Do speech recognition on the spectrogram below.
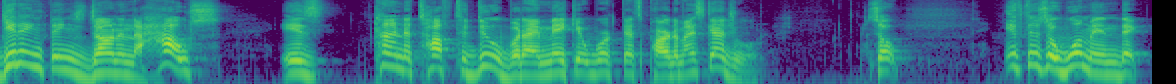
getting things done in the house is kind of tough to do, but I make it work. That's part of my schedule. So if there's a woman that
